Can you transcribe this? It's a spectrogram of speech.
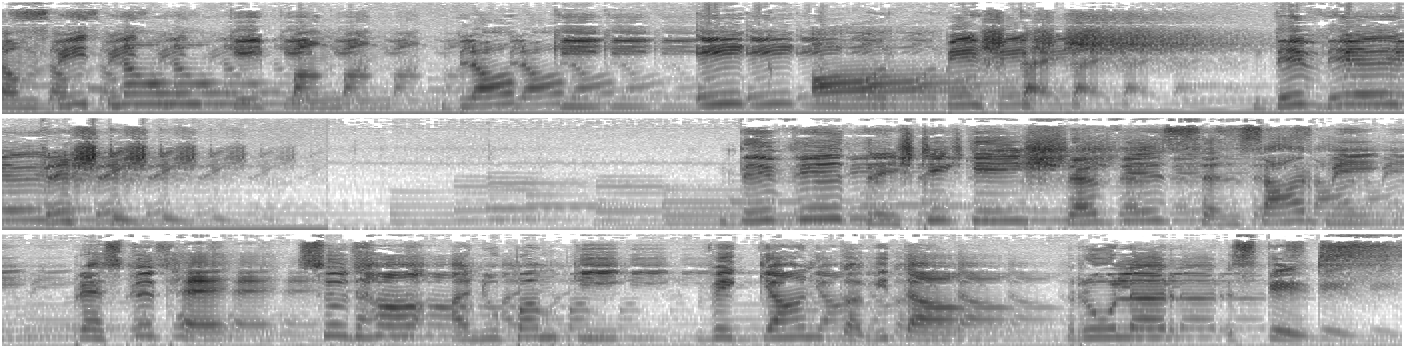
संवेदनाओं के पंख ब्लॉग की एक, एक और पेशकश। दिव्य दृष्टि। दिव्य दृष्टि के श्रव्य संसार में प्रस्तुत है सुधा अनुपम की विज्ञान कविता रोलर स्केट्स।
